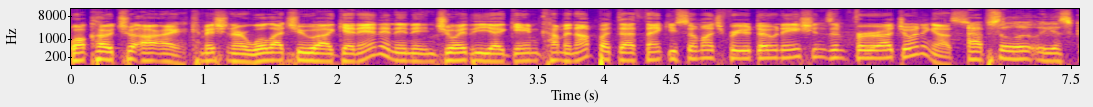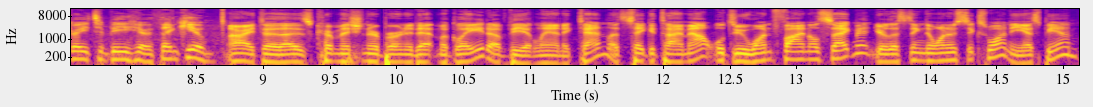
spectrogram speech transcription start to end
Well, Coach, uh, Commissioner, we'll let you uh, get in and, and enjoy the uh, game coming up. But uh, thank you so much for your donations and for uh, joining us. Absolutely. It's great to be here. Thank you. All right, uh, that is Commissioner Bernadette McGlade of the Atlantic 10. Let's take a time out. We'll do one final segment. You're listening to 1061 ESPN.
